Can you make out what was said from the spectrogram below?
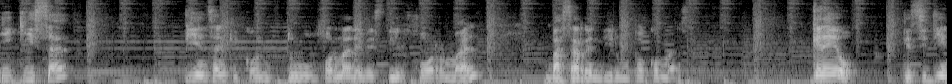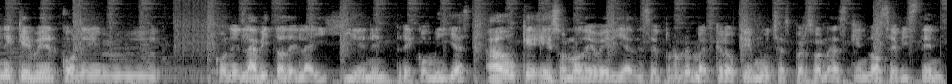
y quizá piensan que con tu forma de vestir formal vas a rendir un poco más. Creo que sí tiene que ver con el con el hábito de la higiene entre comillas, aunque eso no debería de ser problema. Creo que muchas personas que no se visten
